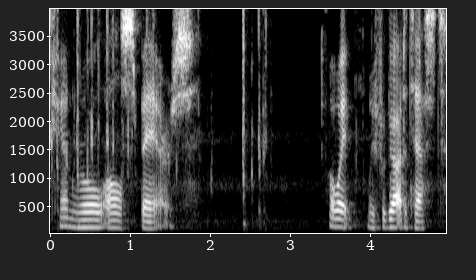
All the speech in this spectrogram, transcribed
Can roll all spares. Oh wait, we forgot a test.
